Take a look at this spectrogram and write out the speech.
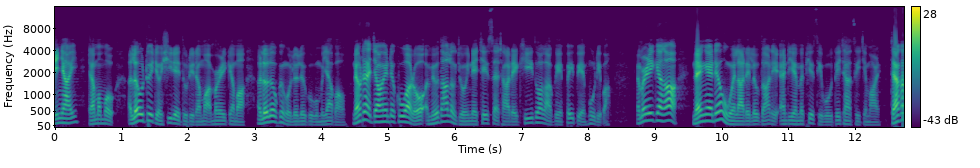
ပညာရေးဒါမှမဟုတ်အလုပ်အတွေ့အကြုံရှိတဲ့သူတွေတောင်မှအမေရိကန်မှာအလုပ်လုပ်ခွင့်ကိုလွယ်လွယ်ကူကူမရပါဘူး။နောက်ထပ်အကြောင်းရင်းတစ်ခုကတော့အမျိုးသားလုံခြုံရေးနဲ့ချိတ်ဆက်ထားတဲ့ခီးသွွာလာခွင့်ပိတ်ပင်မှုတွေပါ။အမေရိကန်ကနိုင်ငံထဲကိုဝင်လာတဲ့လုပ်သားတွေအန်ဒီယံမဖြစ်စေဖို့တေချာစေချင်ပါတယ်။ဒါက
